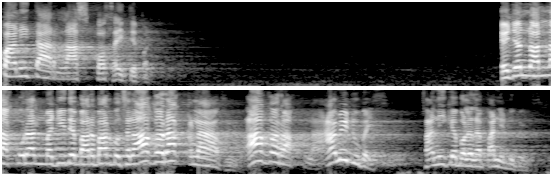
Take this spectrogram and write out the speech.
পানি তার লাশ পচাইতে পারে। এই জন্য আল্লাহ কোরআন মাজিদে বারবার বলছেন আগ রাখ না আগ রাখ না আমি ডুবাইছি। পানিকে বলে না, পানি ডুবাইছি।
